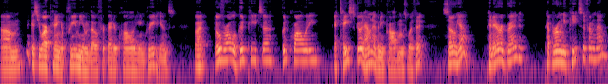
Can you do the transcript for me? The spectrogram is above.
Um, I guess you are paying a premium though for better quality ingredients. But overall, a good pizza, good quality. It tastes good. I don't have any problems with it. So yeah, Panera Bread, pepperoni pizza from them.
